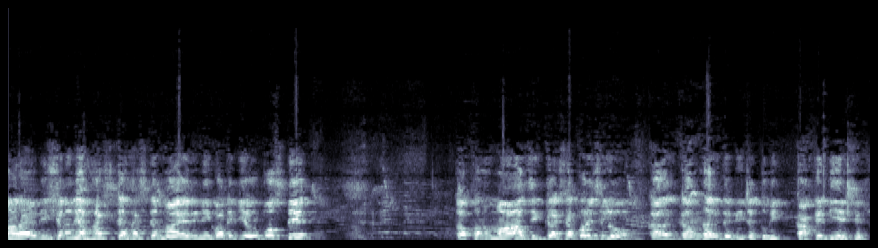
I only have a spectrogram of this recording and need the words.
নারায়ণী সেনা নিয়ে হাসতে হাসতে মায়ের নিকটে গিয়ে উপস্থিত। তখন মা জিজ্ঞাসা করেছিল গান্ধারী দেবী যে তুমি কাকে নিয়ে এসেছ?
